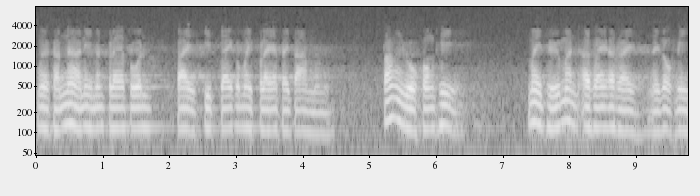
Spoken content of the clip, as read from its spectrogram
เมื่อขันหน้านี่มันแปรปรวนไปจิตใจก็ไม่แปรไปตามมันตั้งอยู่คงที่ ไม่ถือมั่นอะไรอะไรในโลกนี้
